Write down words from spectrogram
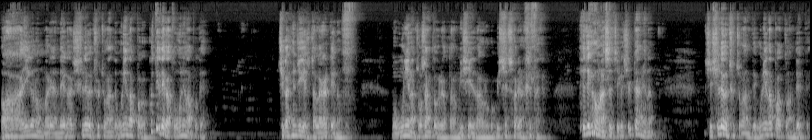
와, 이거는 말이야. 내가 실력은 출중한데 운이 나빠가. 그때 내가 또 운이 나쁘대. 지가 현직에서 잘 나갈 때는 뭐 운이나 조상덕을 갖다가 미신이라 그러고 미신 소리라 그러다가 퇴직하고 나서 지가 실패하면은 지 실력은 출중하는데 운이 나빠도 또안 됐대.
